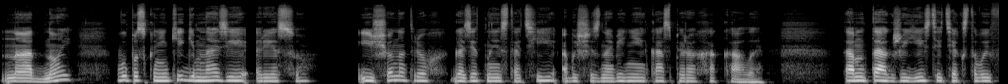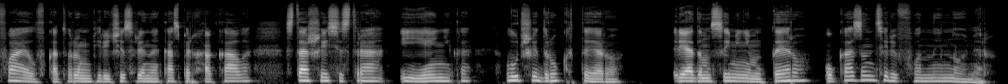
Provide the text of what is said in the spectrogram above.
На одной — выпускники гимназии Ресу, еще на трех — газетные статьи об исчезновении Каспера Хакалы. Там также есть и текстовый файл, в котором перечислены Каспер Хакала, старшая сестра Иенника, лучший друг Теро. Рядом с именем Теро указан телефонный номер.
